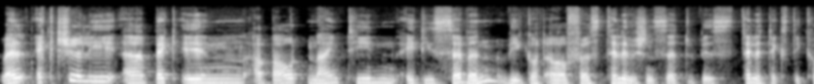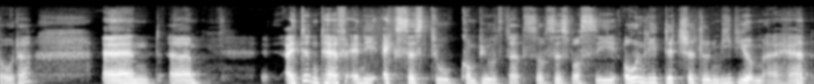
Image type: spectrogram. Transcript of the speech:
Well, actually, uh, back in about 1987, we got our first television set with teletext decoder, and um, I didn't have any access to computers, so this was the only digital medium I had.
